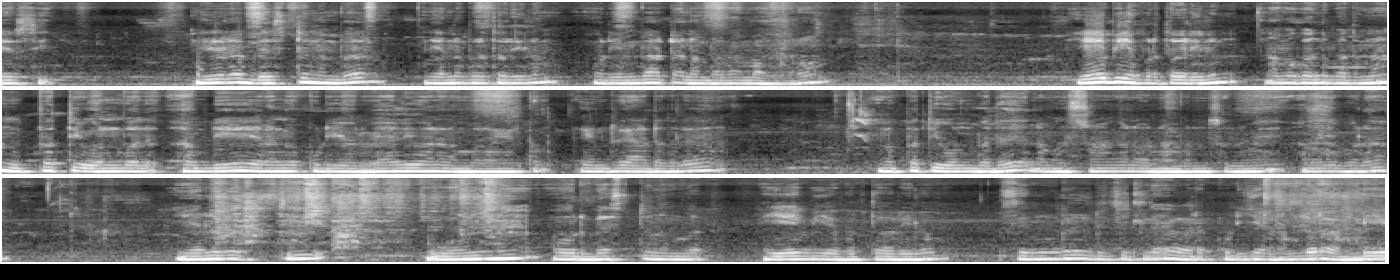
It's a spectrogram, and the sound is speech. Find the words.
ஏசி இதில் பெஸ்ட்டு நம்பர் என்னை பொறுத்தவரையிலும் ஒரு இம்பார்ட்டன் நம்பர் தான் பார்க்குறோம் ஏபியை பொறுத்தவரையிலும் நமக்கு வந்து பார்த்தோம்னா முப்பத்தி ஒன்பது அப்படியே இறங்கக்கூடிய ஒரு வேல்யூவான நம்பராக இருக்கும். இன்றைய ஆட்டத்தில் முப்பத்தி ஒன்பது நமக்கு ஸ்ட்ராங்கான ஒரு நம்பர்னு சொல்லுவேன். அதே போல் எழுபத்தி ஒன்று ஒரு பெஸ்ட்டு நம்பர் ஏபியை பொறுத்தவரையிலும் சிங்கிள் டிஜிட்டில் வரக்கூடிய நம்பர் அப்படியே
